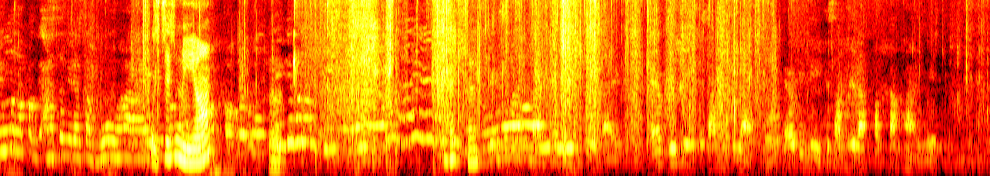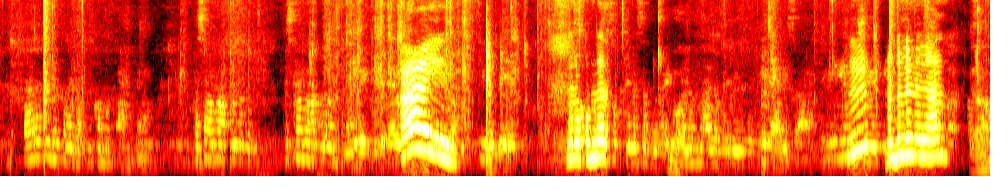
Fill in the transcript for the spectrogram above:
yung mga pag-asa nila sa buhay. Is this Mio? Hindi. Every day kasama nila ako. Every day kasama nila pagtanghali. Parang nila talaga akong kamag-anak. Kasama ako ng kasama ako ng buhay nila. Ay! Pero kung mer- Pasok sila sa buhay ko. Alam na alam nila yung nangyayari sa akin. Hmm? Madumi na yan. Yeah.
